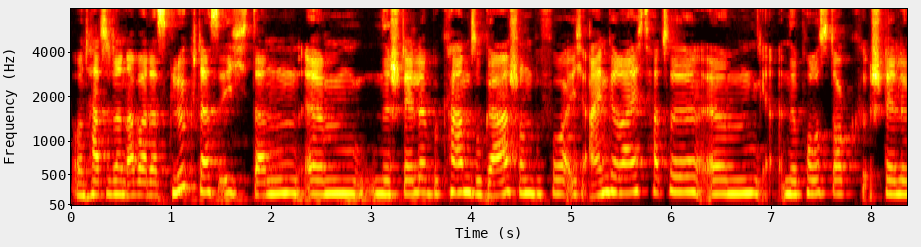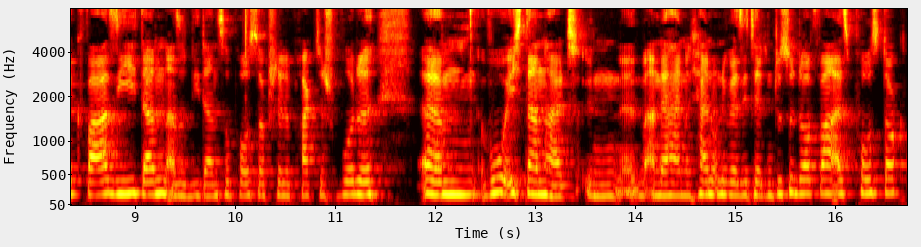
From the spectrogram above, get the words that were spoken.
und hatte dann aber das Glück, dass ich dann ähm, eine Stelle bekam, sogar schon bevor ich eingereicht hatte, ähm, eine Postdoc-Stelle quasi dann, also die dann zur Postdoc-Stelle praktisch wurde, ähm, wo ich dann halt in, an der Heinrich-Heine-Universität in Düsseldorf war als Postdoc.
